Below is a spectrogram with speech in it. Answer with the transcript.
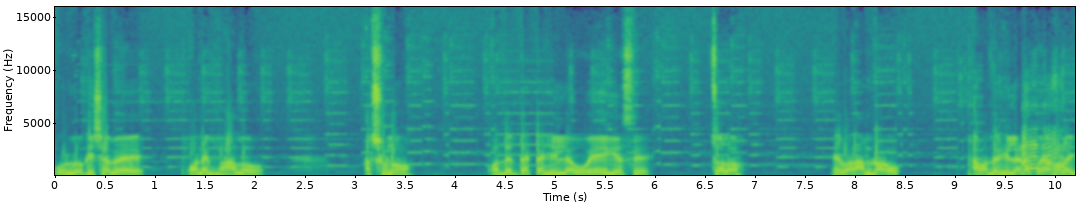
ও লোক হিসাবে অনেক ভালো। আর শোনো ওদের তো একটা হিল্লা হয়ে গেছে। চলো এবার আমরাও আমাদের হিল্লাটা করে ফেলাই।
